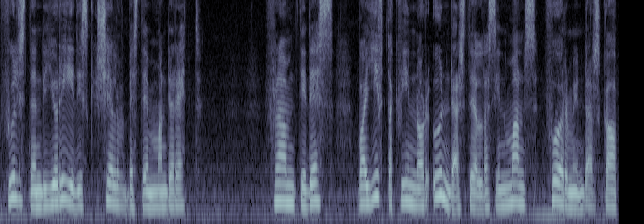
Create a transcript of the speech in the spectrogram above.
fullständig juridisk självbestämmande rätt. Fram till dess var gifta kvinnor underställda sin mans förmyndarskap,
